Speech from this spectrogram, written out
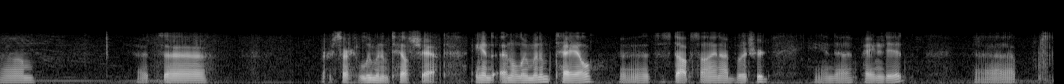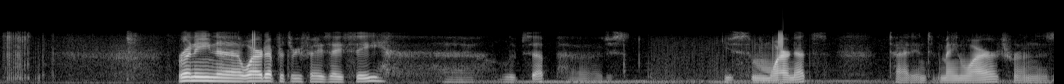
Um, it's uh, sorry, aluminum tail shaft and an aluminum tail. Uh, it's a stop sign I butchered and uh, painted it. Uh, running uh, wired up for three-phase AC. Uh, loops up. Just use some wire nuts, tied into the main wire, which runs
